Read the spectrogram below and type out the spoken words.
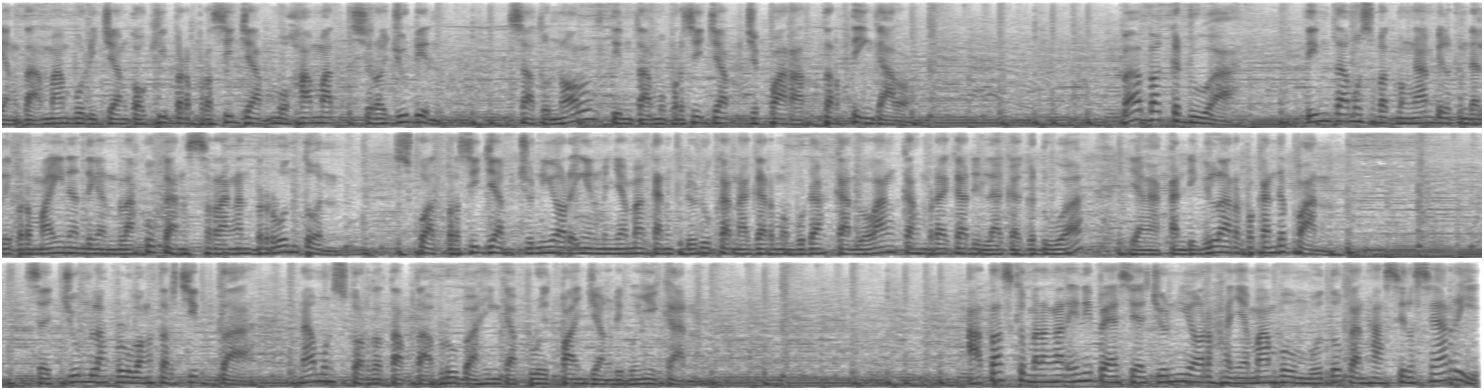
yang tak mampu dijangkau kiper Persijap Muhammad Sirojudin. 1-0, tim tamu Persijap Jepara tertinggal. Babak kedua, tim tamu sempat mengambil kendali permainan dengan melakukan serangan beruntun. Skuad Persijap Junior ingin menyamakan kedudukan agar memudahkan langkah mereka di laga kedua yang akan digelar pekan depan. Sejumlah peluang tercipta, namun skor tetap tak berubah hingga peluit panjang dibunyikan. Atas kemenangan ini PSIS Junior hanya mampu membutuhkan hasil seri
